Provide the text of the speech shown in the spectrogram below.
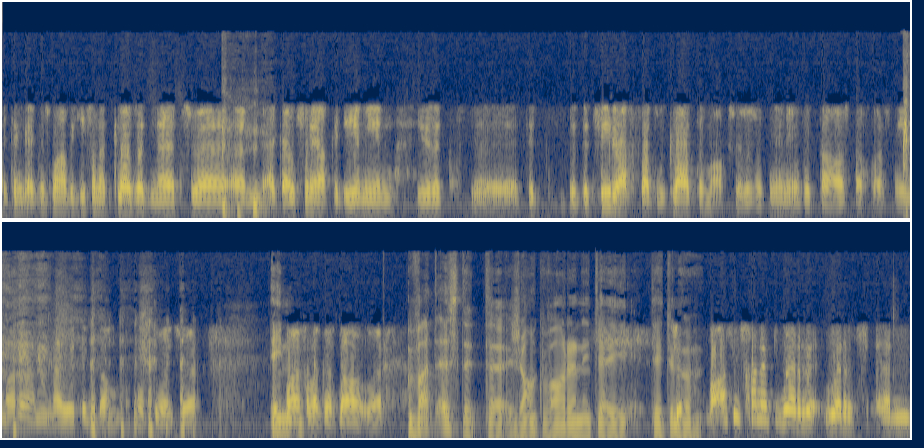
ek dink ek is maar 'n bietjie van 'n closet nerd so ehm um, ek hou van die akademie en jy weet dit uh, dit dit het vier jaar gevat om klaar te maak. So dis ook nie nie of ek te haastig was nie, maar um, nou weet ek dit dan voltooi so. En Baie gelukkig daaroor. wat is dit, uh, Jacques? Waarin het jy jy toe nou Basies gaan dit oor oor um,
